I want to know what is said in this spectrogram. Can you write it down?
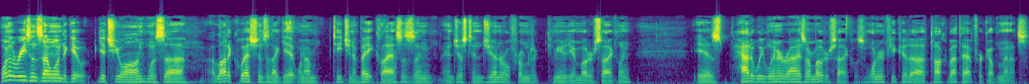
One of the reasons I wanted to get get you on was uh, a lot of questions that I get when I'm teaching abate classes and, and just in general from the community of motorcycling is how do we winterize our motorcycles? I wonder if you could uh, talk about that for a couple minutes.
